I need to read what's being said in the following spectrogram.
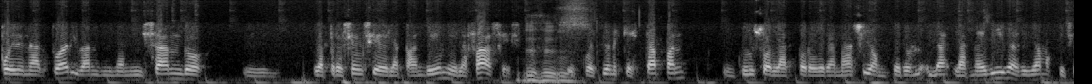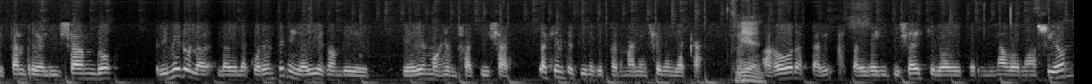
pueden actuar y van dinamizando eh, la presencia de la pandemia y las fases, eh, cuestiones que escapan incluso la programación, pero la- las medidas, digamos, que se están realizando, primero la, la de la cuarentena y ahí es donde debemos enfatizar, la gente tiene que permanecer en la casa. Bien. Ahora hasta el, hasta el 26 que lo ha determinado Nación,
